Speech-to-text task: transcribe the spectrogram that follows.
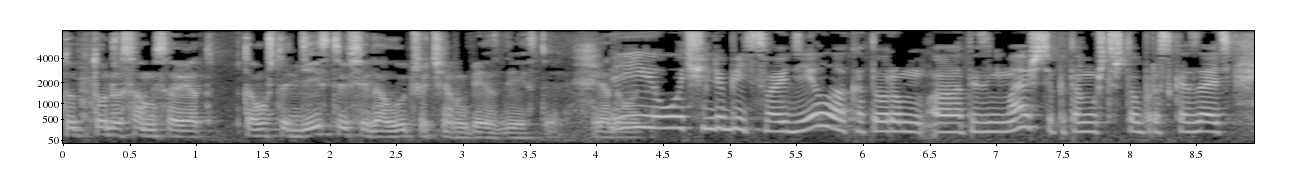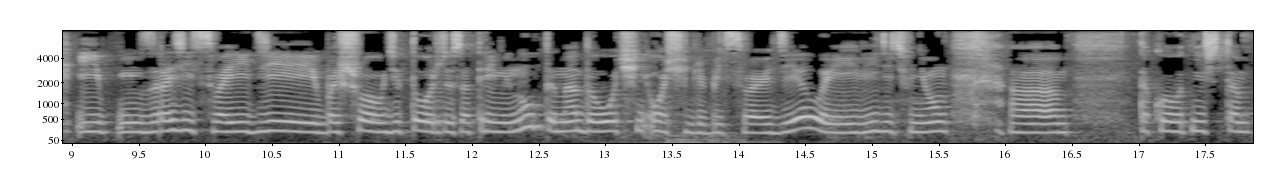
тут тот же самый совет, потому что действие всегда лучше, чем бездействие. Я думаю, и так. очень любить свое дело, которым э, ты занимаешься, потому что, чтобы рассказать и заразить свои идеи большую аудиторию за три минуты, надо очень-очень любить свое дело и видеть в нем э, такое вот нечто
